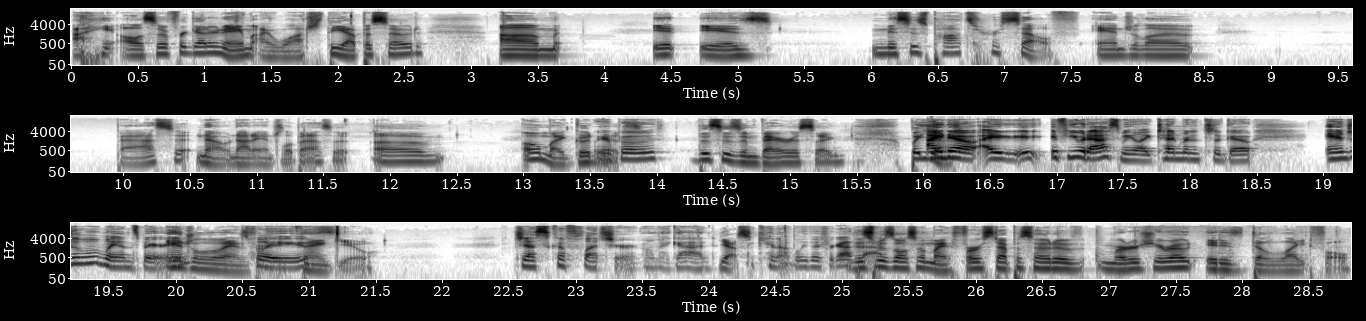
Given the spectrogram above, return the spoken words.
I also forget her name. I watched the episode. Um, it is Mrs. Potts herself, Angela Bassett. No, not Angela Bassett. Um, oh my goodness, We're both this is embarrassing. But I know. I if you had asked me like 10 minutes ago, Angela Lansbury, Angela Lansbury. Please. Thank you. Jessica Fletcher. Oh my god. Yes. I cannot believe I forgot This that. was also my first episode of Murder She Wrote. It is delightful.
